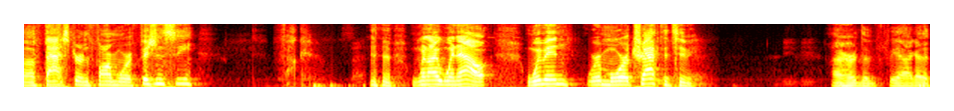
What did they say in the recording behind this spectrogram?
Uh, faster and far more efficiency. Fuck. when I went out, women were more attracted to me. I heard the yeah. I gotta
